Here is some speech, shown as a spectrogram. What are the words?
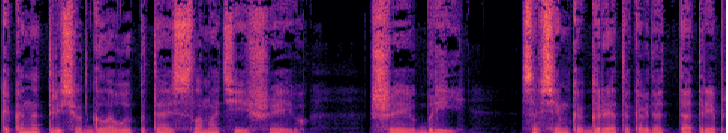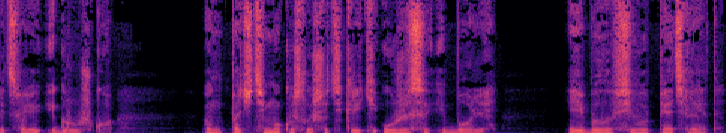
как она трясет головой, пытаясь сломать ей шею. Шею Бри, совсем как Грета, когда та треплет свою игрушку. Он почти мог услышать крики ужаса и боли. Ей было всего пять лет.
